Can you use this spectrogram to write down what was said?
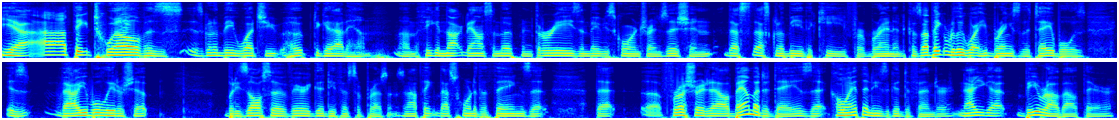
Yeah, I think 12 is, is going to be what you hope to get out of him. Um, if he can knock down some open threes and maybe score in transition, that's that's going to be the key for Brandon. Because I think really what he brings to the table is is valuable leadership, but he's also a very good defensive presence. And I think that's one of the things that that uh, frustrated Alabama today is that Cole Anthony's a good defender. Now you got B Rob out there.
